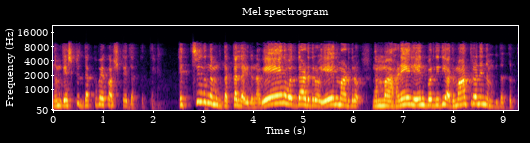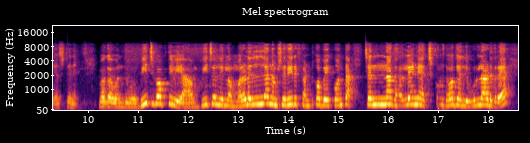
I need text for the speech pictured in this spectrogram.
ನಮ್ಗೆ ಎಷ್ಟು ದಕ್ಕಬೇಕೋ ಅಷ್ಟೇ ದಕ್ಕುತ್ತೆ. ಹೆಚ್ಚಿಂದು ನಮ್ಗೆ ದಕ್ಕಲ್ಲ ಇದು. ನಾವೇನು ಒದ್ದಾಡಿದ್ರು, ಏನು ಮಾಡಿದ್ರು, ನಮ್ಮ ಹಣೆಯಲ್ಲಿ ಏನು ಬರ್ದಿದೆಯೋ ಅದು ಮಾತ್ರನೇ ನಮ್ಗೆ ದಕ್ಕುತ್ತೆ ಅಷ್ಟೇನೆ. ಇವಾಗ ಒಂದು ಬೀಚ್ಗೆ ಹೋಗ್ತೀವಿ, ಆ ಬೀಚಲ್ಲಿರೋ ಮರಳೆಲ್ಲ ನಮ್ಮ ಶರೀರಕ್ಕೆ ಅಂಟ್ಕೋಬೇಕು ಅಂತ ಚೆನ್ನಾಗಿ ಹರಳೆಣ್ಣೆ ಹಚ್ಕೊಂಡು ಹೋಗಿ ಅಲ್ಲಿ ಉರುಳಾಡಿದ್ರೆ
